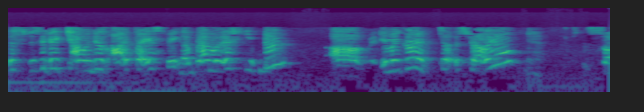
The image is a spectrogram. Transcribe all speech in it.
the specific challenges I being a Hindu um, immigrant to Australia. So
